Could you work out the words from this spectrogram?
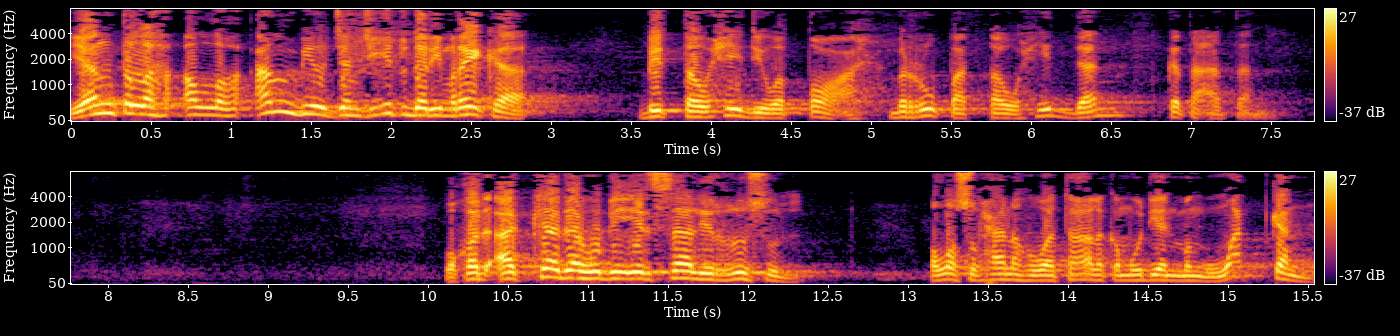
yang telah Allah ambil janji itu dari mereka bitauhidi wa ta'ah berupa tauhid dan ketaatan. Waqad akadahu bi irsalir rusul. Allah Subhanahu wa taala kemudian menguatkan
